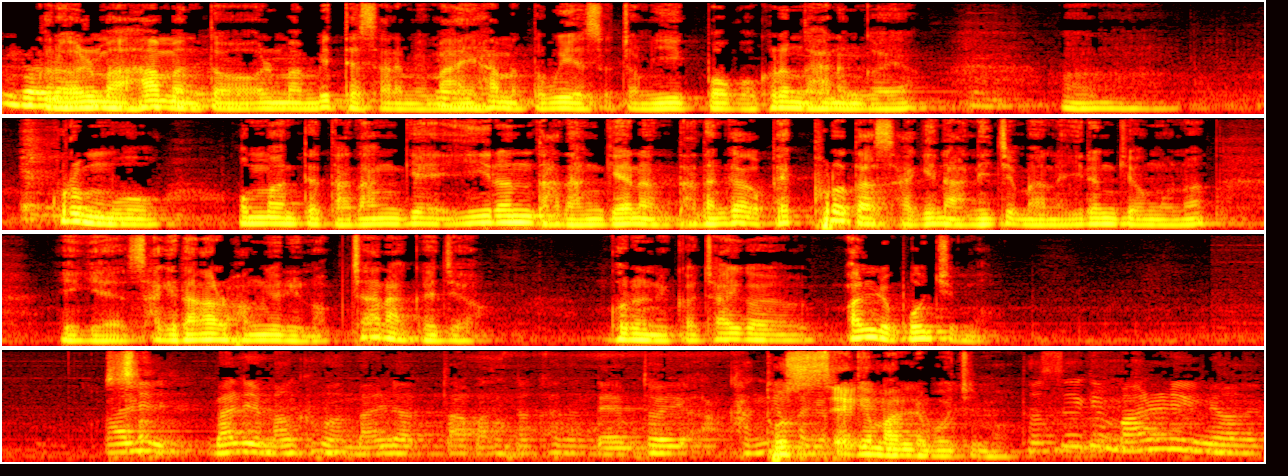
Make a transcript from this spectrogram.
이걸 그럼 얼마 하면 또 얼마 밑에 사람이 많이 하면 또 위에서 좀 이익 보고 그런 거 하는 거예요. 어. 그럼 뭐 엄마한테 다단계 이런 다단계는 다단계가 100%다 사기는 아니지만 이런 경우는 이게 사기당할 확률이 높잖아, 그죠? 그러니까 자기가 말려보지 뭐. 말릴, 말릴 만큼은 말렸다고 생각하는데 저희 더 강력하게 세게 말려보지 뭐. 더 세게 말리면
